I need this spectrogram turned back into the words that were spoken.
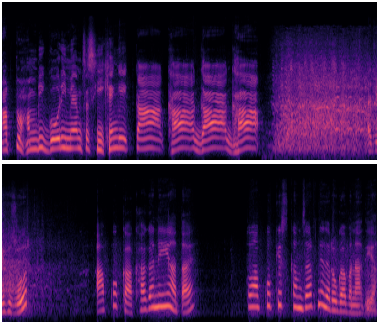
अब तो हम भी गोरी मैम से सीखेंगे। का, खा, गा, घा। अजी हुजूर, आपको काखागा नहीं आता है? तो आपको किस कमजर्फ ने दरोगा बना दिया?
